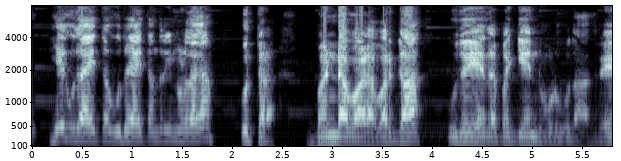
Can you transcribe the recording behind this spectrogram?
ಹೇಗೆ ಉದಯ ಆಯ್ತು ಉದಯ ಆಯ್ತು ಅಂದ್ರೆ ನೋಡಿದಾಗ ಉತ್ತರ. ಬಂಡವಾಳ ವರ್ಗ ಉದಯದ ಬಗ್ಗೆ ನೋಡುವುದಾದ್ರೆ,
